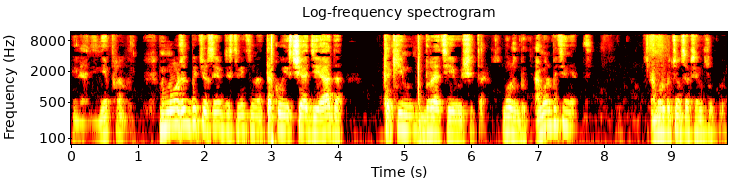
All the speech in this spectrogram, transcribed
или они не правы. Может быть, Иосиф действительно такой из чади ада, каким братья его считают. Может быть. А может быть и нет. А может быть, он совсем другой.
